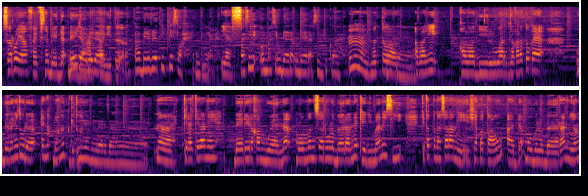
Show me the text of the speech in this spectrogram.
seru ya vibes-nya beda, dari Beda, Jakarta beda. gitu. Uh, beda-beda tipis lah intinya. Yes. Masih oh, masih udara-udara sejuk lah. Hmm, betul. Mm-mm. Apalagi kalau di luar Jakarta tuh kayak udaranya tuh udah enak banget gitu. Iya bener banget. Nah, kira-kira nih dari rekam buana momen seru lebarannya kayak gimana sih? Kita penasaran nih, siapa tahu ada momen lebaran yang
